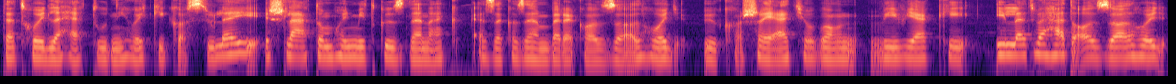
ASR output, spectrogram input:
tehát hogy lehet tudni, hogy kik a szülei, és látom, hogy mit küzdenek ezek az emberek azzal, hogy ők a saját jogon vívják ki, illetve hát azzal, hogy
